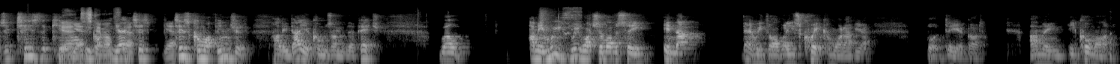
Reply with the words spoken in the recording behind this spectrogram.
Was it Tiz that came yeah, off? Tiz got, came off, yeah, yeah. Tiz, Yeah. Tiz come off injured. Ali Dia comes onto the pitch. Well, I mean, we we watched him obviously in that, and we thought, well, he's quick and what have you. But dear God, I mean, he come on,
